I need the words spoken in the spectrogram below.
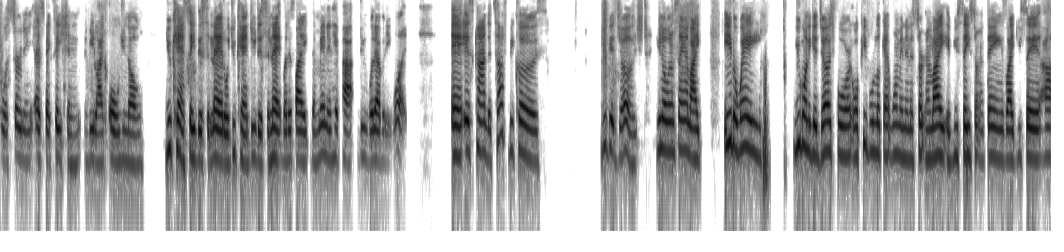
to a certain expectation to be like, oh, you know, you can't say this and that or you can't do this and that. But it's like the men in hip hop do whatever they want. And it's kind of tough because you get judged. You know what I'm saying? Like either way, you're going to get judged for it, or people look at women in a certain light. If you say certain things, like you said, uh,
